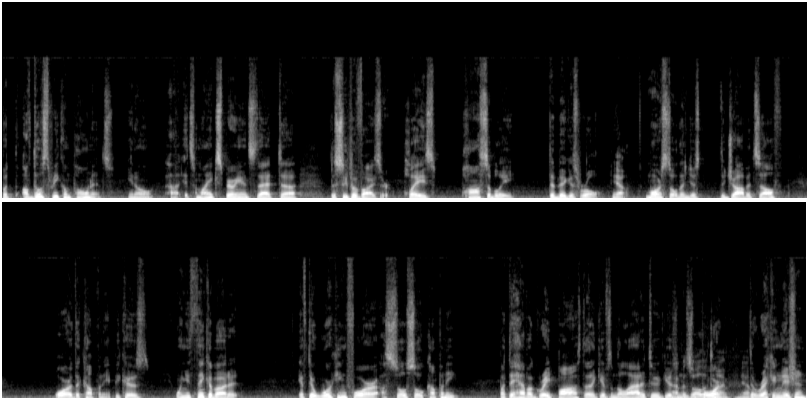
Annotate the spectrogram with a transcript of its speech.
But of those three components, you know, uh, it's my experience that uh, the supervisor plays possibly the biggest role. Yeah. More so than just the job itself or the company, because when you think about it, if they're working for a so-so company, but they have a great boss that gives them the latitude, gives Happens them the support, the, the, recognition,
